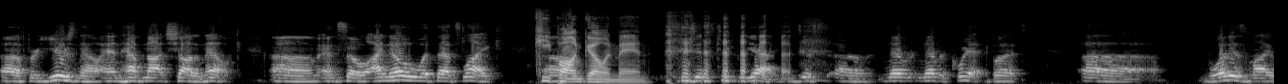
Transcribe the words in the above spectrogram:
uh, for years now and have not shot an elk. Um, and so I know what that's like. Keep Um, on going, man. just keep, yeah, just uh, never never quit. But uh, what is my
